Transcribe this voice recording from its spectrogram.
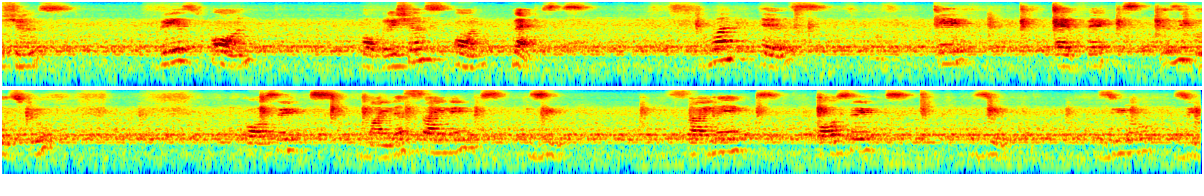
questions based on operations on matrices. One is if fx is equals to cos x minus sin x 0 sin x cos x 0 0 0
